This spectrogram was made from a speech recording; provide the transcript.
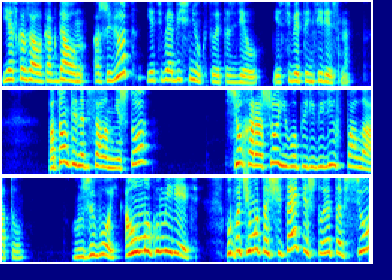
Я сказала, когда он оживет, я тебе объясню, кто это сделал, если тебе это интересно. Потом ты написала мне что? Все хорошо, его перевели в палату. Он живой, а он мог умереть. Вы почему-то считаете, что это все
